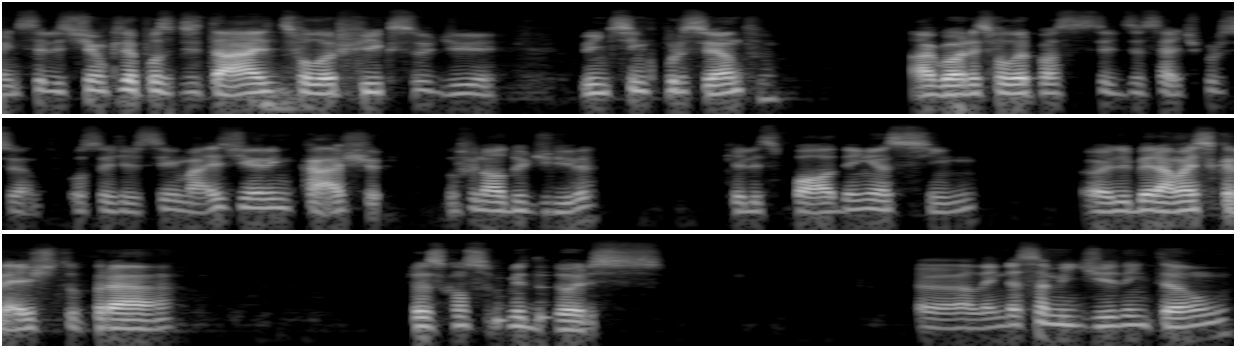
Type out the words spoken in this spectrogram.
antes eles tinham que depositar esse valor fixo de 25%, Agora esse valor passa a ser 17%, ou seja, eles têm mais dinheiro em caixa no final do dia, que eles podem, assim, eh, liberar mais crédito para os consumidores. Uh, além dessa medida, então,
